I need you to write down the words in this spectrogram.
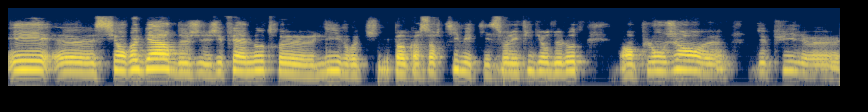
Et euh, si on regarde, j'ai fait un autre euh, livre qui n'est pas encore sorti, mais qui est sur les figures de l'autre, en plongeant euh, depuis le,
